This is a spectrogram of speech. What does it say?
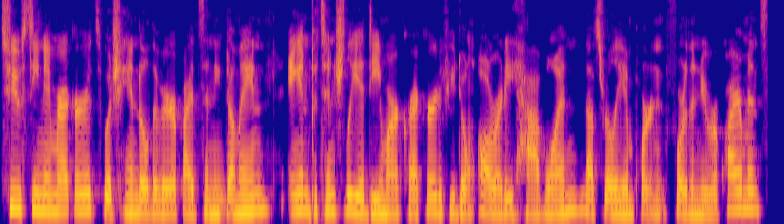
two CNAME records, which handle the verified sending domain, and potentially a DMARC record if you don't already have one. That's really important for the new requirements.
